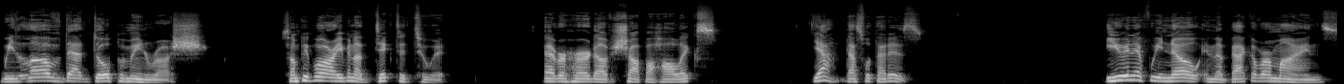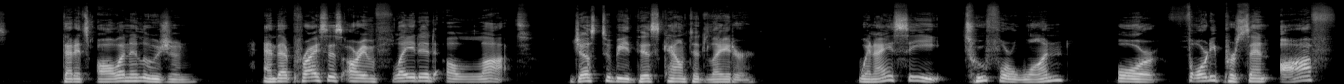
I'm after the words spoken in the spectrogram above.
We love that dopamine rush. Some people are even addicted to it. Ever heard of shopaholics? Yeah, that's what that is. Even if we know in the back of our minds that it's all an illusion and that prices are inflated a lot just to be discounted later, when I see two for one or 40% off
